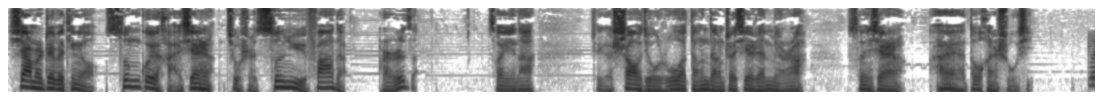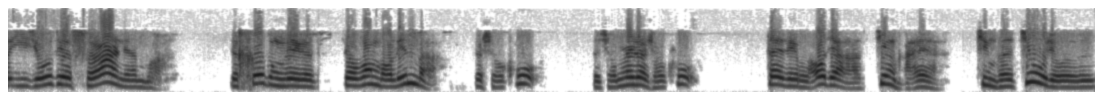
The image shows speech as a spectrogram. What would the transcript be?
下面这位听友孙贵海先生就是孙玉发的儿子，所以呢，这个邵九如啊等等这些人名啊，孙先生哎都很熟悉。那一九这四二年吧，这河东这个叫王宝林吧，叫小库，这小名叫小库，在这个老家静海呀，经他舅舅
